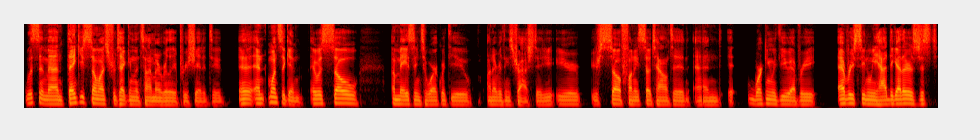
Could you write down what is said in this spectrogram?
Listen, man, thank you so much for taking the time. I really appreciate it, dude. And, once again, it was so amazing to work with you on Everything's Trash, dude. You, you're you're so funny, so talented, and it, working with you every every scene we had together is just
